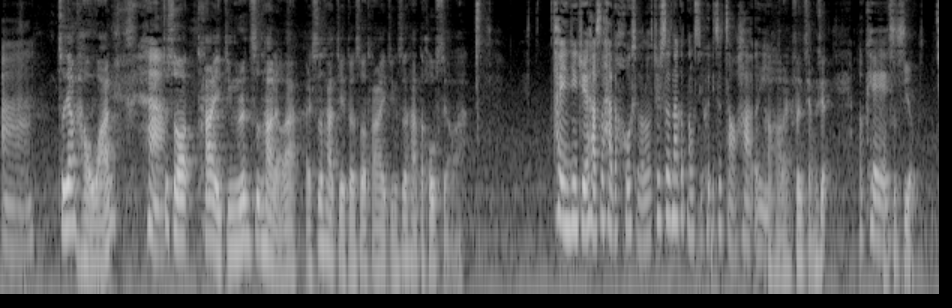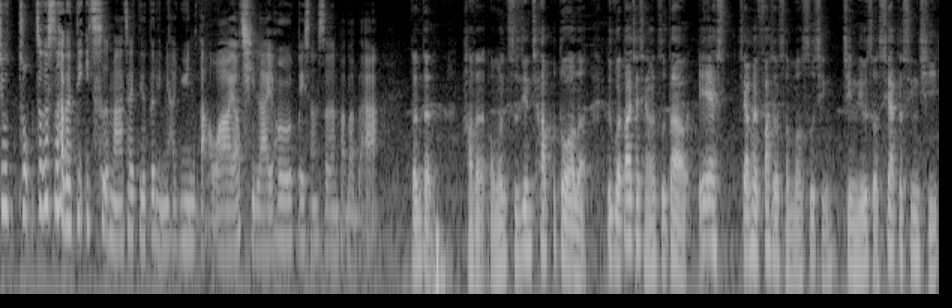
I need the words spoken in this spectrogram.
啊，这样好玩。哈就，说他已经认识他了啦，还是他觉得说他已经是他的后小啊？他已经觉得他是他的后手了，就是那个东西会一直找他而已好。好来分享一下，OK。就做这个是他的第一次嘛，在跌的里面他晕倒啊，然后起来，然后背上身，叭叭叭。等等，好的，我们时间差不多了。如果大家想要知道 AS 将会发生什么事情，请留守下个星期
